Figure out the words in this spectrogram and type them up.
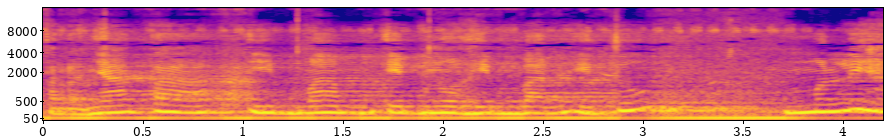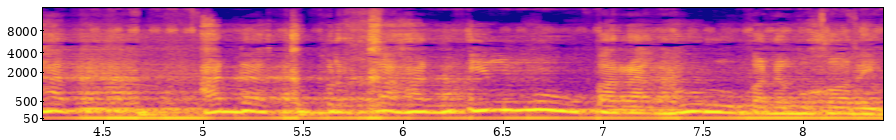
Ternyata Imam Ibn Hibban itu melihat ada keberkahan ilmu para guru pada Bukhari.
